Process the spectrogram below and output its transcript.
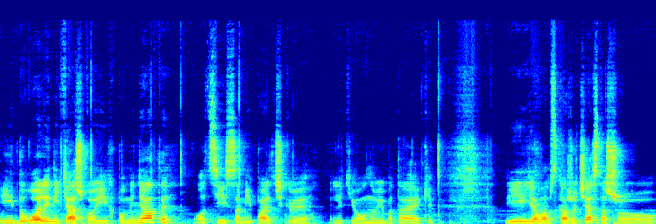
І доволі не тяжко їх поміняти. Оці самі пальчикові літіонові батарейки. І я вам скажу чесно, що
